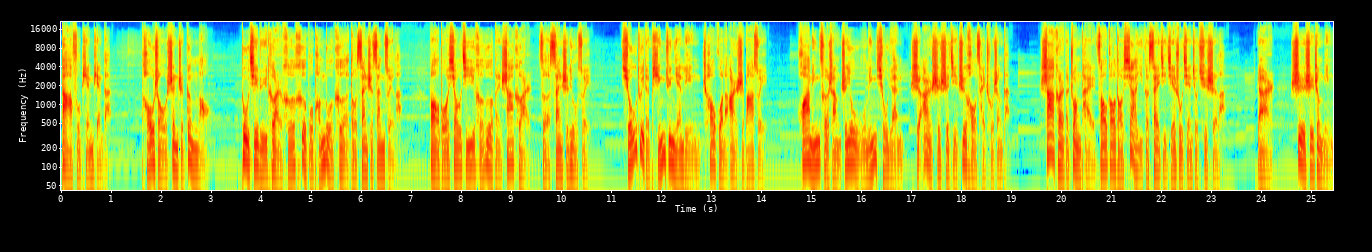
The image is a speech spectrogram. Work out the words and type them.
大腹便便的；投手甚至更老，杜奇·吕特尔和赫布·彭诺克都三十三岁了，鲍勃·肖基和厄本·沙克尔则三十六岁。球队的平均年龄超过了二十八岁。花名册上只有五名球员是二十世纪之后才出生的。沙克尔的状态糟糕到下一个赛季结束前就去世了。然而，事实证明。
